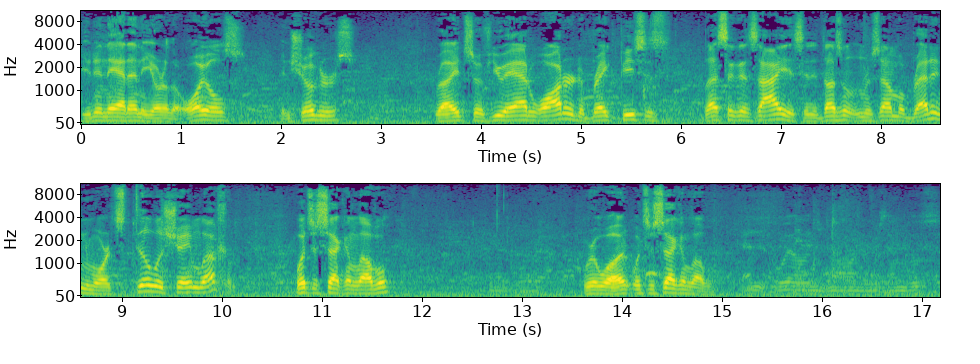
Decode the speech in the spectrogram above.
You didn't add any other oils and sugars, right? So if you add water to break pieces less than gazayas and it doesn't resemble bread anymore, it's still a shame lechem. What's the second level? We're what? What's the second level? and oil and no longer resembles,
